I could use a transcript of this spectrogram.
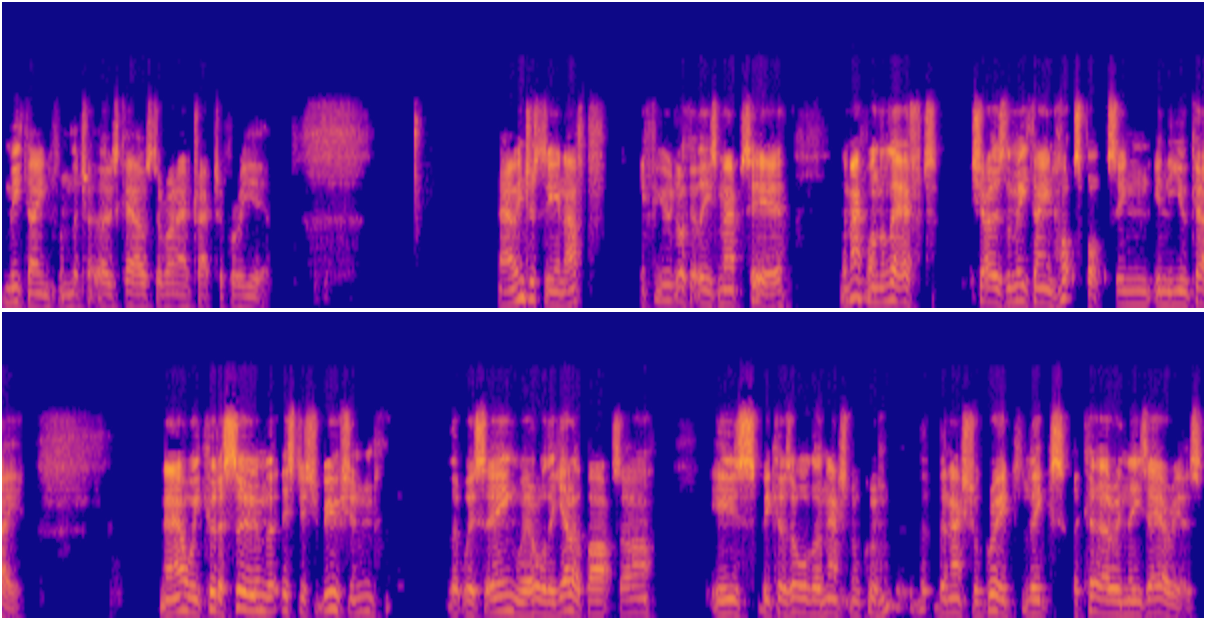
methane from those cows to run our tractor for a year. Now, interesting enough, if you look at these maps here, the map on the left shows the methane hotspots in, in the UK. Now, we could assume that this distribution that we're seeing, where all the yellow parts are, is because all the national the national grid leaks occur in these areas.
